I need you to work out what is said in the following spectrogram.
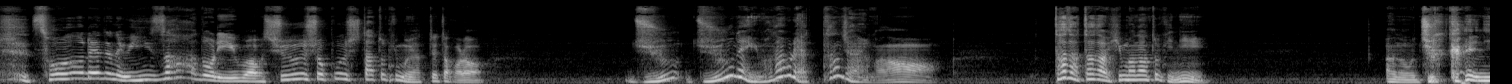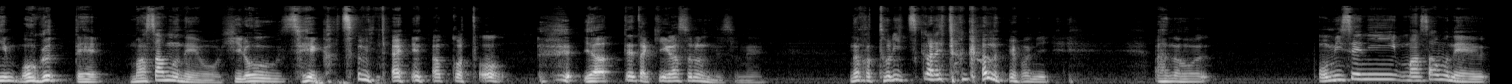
それでね、ウィザードリーは就職した時もやってたから、10, 10年言わないぐらいやったんじゃないかな。ただただ暇な時に、あの、10階に潜って政宗を拾う生活みたいなことをやってた気がするんですよね。なんか取りつかれたかのように、あの、お店に政宗、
